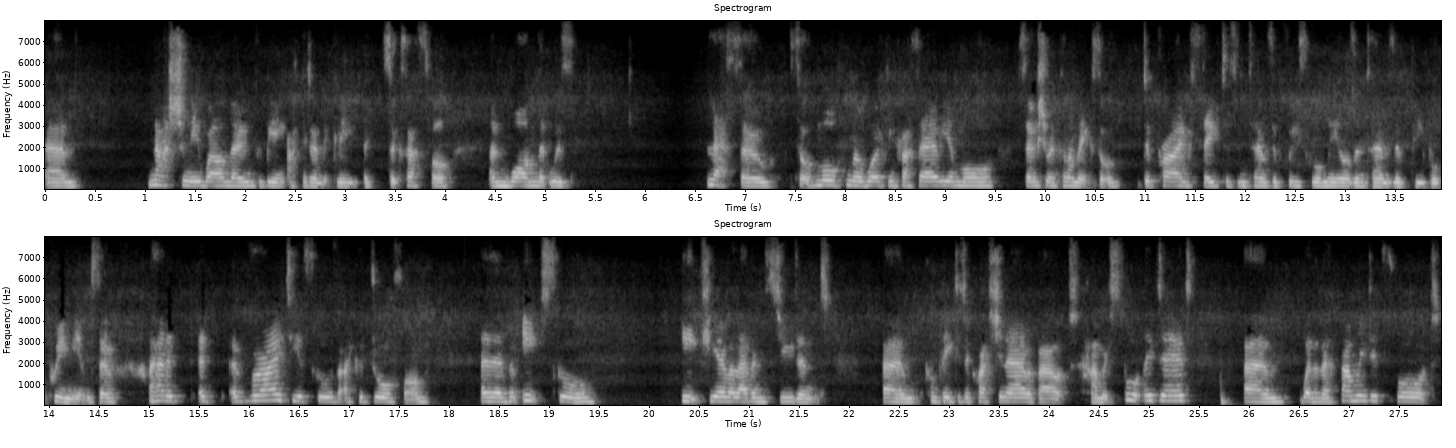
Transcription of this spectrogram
um, nationally well known for being academically uh, successful, and one that was less so, sort of more from a working class area, more socioeconomic, sort of deprived status in terms of free school meals, in terms of pupil premium. So I had a, a, a variety of schools that I could draw from, and then from each school, each year 11 student um, completed a questionnaire about how much sport they did, um, whether their family did sport,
